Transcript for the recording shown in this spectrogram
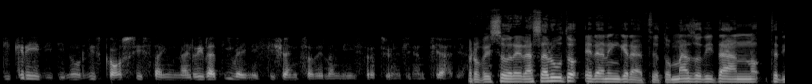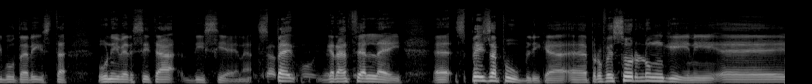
di crediti non riscossi sta in una relativa inefficienza dell'amministrazione finanziaria. Professore, la saluto e la ringrazio. Tommaso Di Tanno, tributarista, Università di Siena. Grazie, Spe- a, voi, grazie a lei. Eh, spesa pubblica, eh, professor Lunghini, eh,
